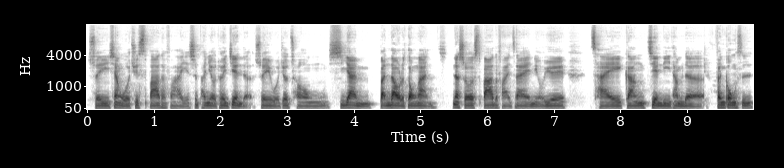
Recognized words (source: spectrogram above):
所以，像我去 Spotify 也是朋友推荐的，所以我就从西岸搬到了东岸。那时候 Spotify 在纽约才刚建立他们的分公司，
